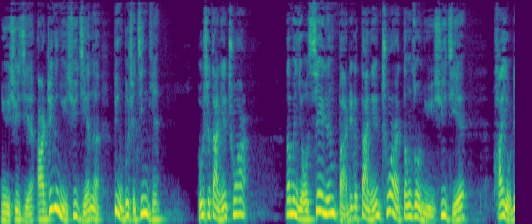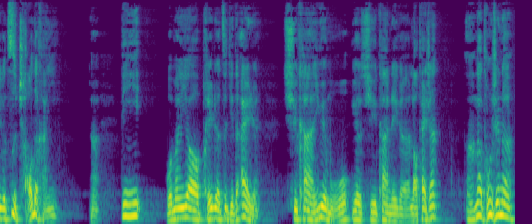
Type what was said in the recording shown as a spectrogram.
女婿节，而这个女婿节呢，并不是今天，不是大年初二。那么有些人把这个大年初二当做女婿节，它有这个自嘲的含义啊。第一，我们要陪着自己的爱人去看岳母，又去看这个老泰山啊。那同时呢，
